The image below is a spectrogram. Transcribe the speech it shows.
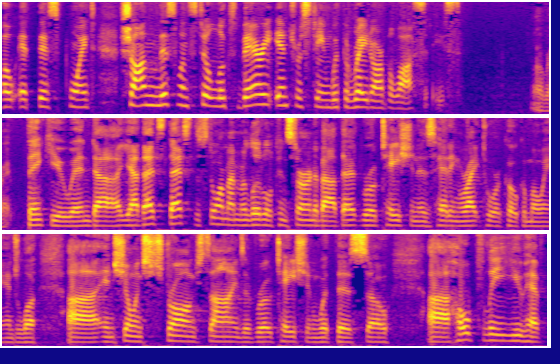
at this point. Sean, this one still looks very interesting with the radar velocities. All right, thank you. And uh, yeah, that's that's the storm I'm a little concerned about. That rotation is heading right toward Kokomo, Angela, uh, and showing strong signs of rotation with this. So uh, hopefully you have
